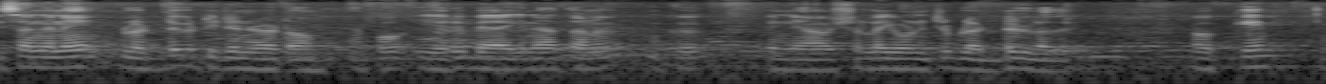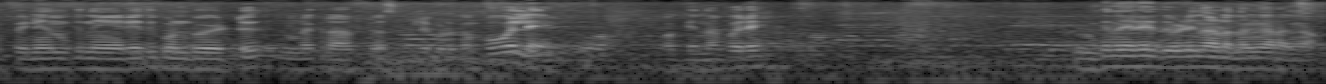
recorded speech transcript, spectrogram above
ഈസ് അങ്ങനെ ബ്ലഡ് കിട്ടിയിട്ടുണ്ട് കേട്ടോ. അപ്പോൾ ഈ ഒരു ബാഗിനകത്താണ് നമുക്ക് പിന്നെ ആവശ്യമുള്ള യൂണിറ്റ് ബ്ലഡ് ഉള്ളത്. ഓക്കെ അപ്പോൾ ഇനി നമുക്ക് നേരെ ഇത് കൊണ്ടുപോയിട്ട് നമ്മുടെ ക്രാഫ്റ്റ് ഹോസ്പിറ്റലിൽ കൊടുക്കാം പോവല്ലേ? ഓക്കെ എന്നാൽ പോരെ. നമുക്ക് നേരെ ഇതുവഴി നടന്നങ്ങ് ഇറങ്ങാം.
